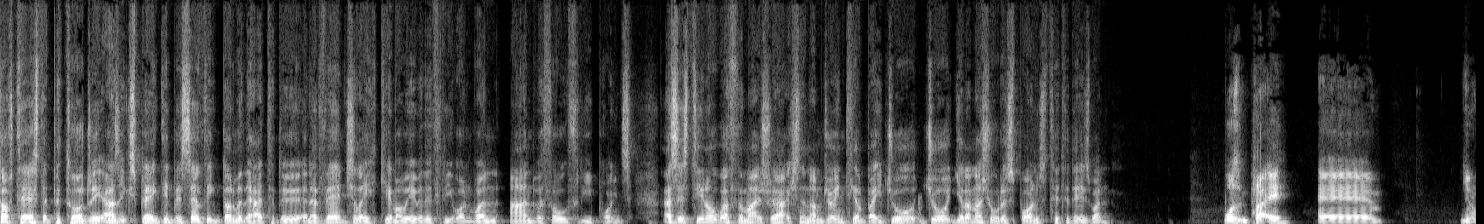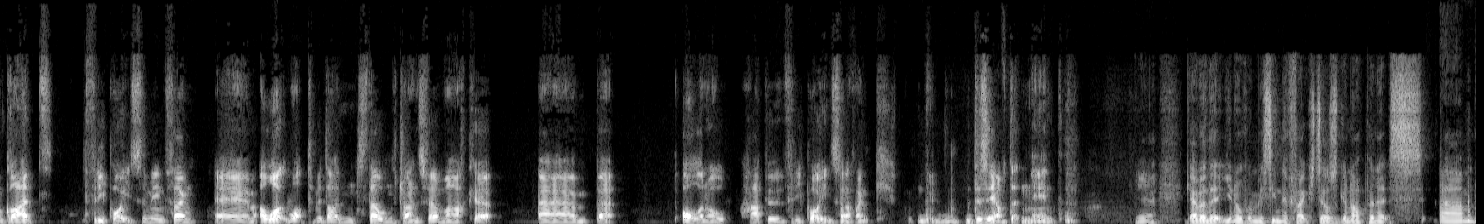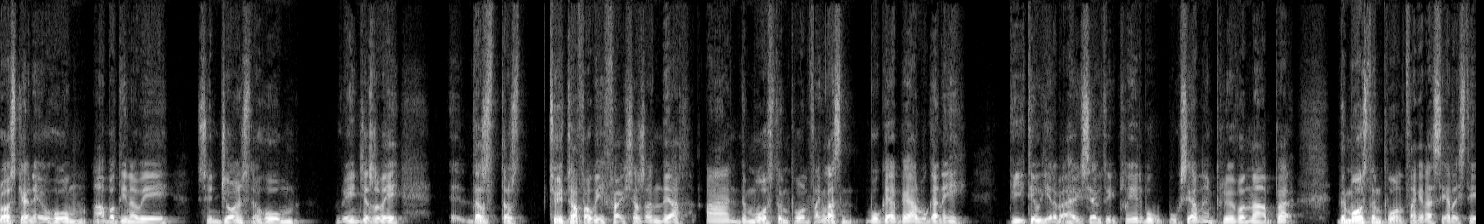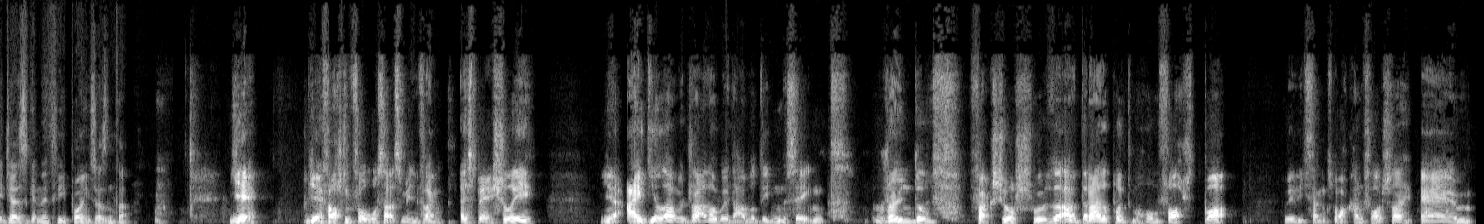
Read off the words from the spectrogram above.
tough test at Pittodrie as expected, but Celtic done what they had to do and eventually came away with a 3 1 win and with all three points. This is Tino with the match reaction, and I'm joined here by Joe. Joe, your initial response to today's win? Wasn't pretty. Um, you know, glad three points is the main thing. Um, a lot work to be done still in the transfer market, um, but all in all, happy with three points, and I think deserved it in the end. Yeah, given that you know when we've seen the fixtures going up and it's um, Ross County at home, Aberdeen away, St Johnstone at home, Rangers away. There's there's two tough away fixtures in there, and the most important thing. Listen, we'll get better. We'll get into detail here about how Celtic played. We'll, we'll certainly improve on that. But the most important thing at this early stage is getting the three points, isn't it? Yeah, yeah. First and foremost, that's the main thing. Especially, you know, ideally, I would rather with Aberdeen in the second round of fixtures. Would, I'd rather play them at home first, but the these things work, unfortunately. Um,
